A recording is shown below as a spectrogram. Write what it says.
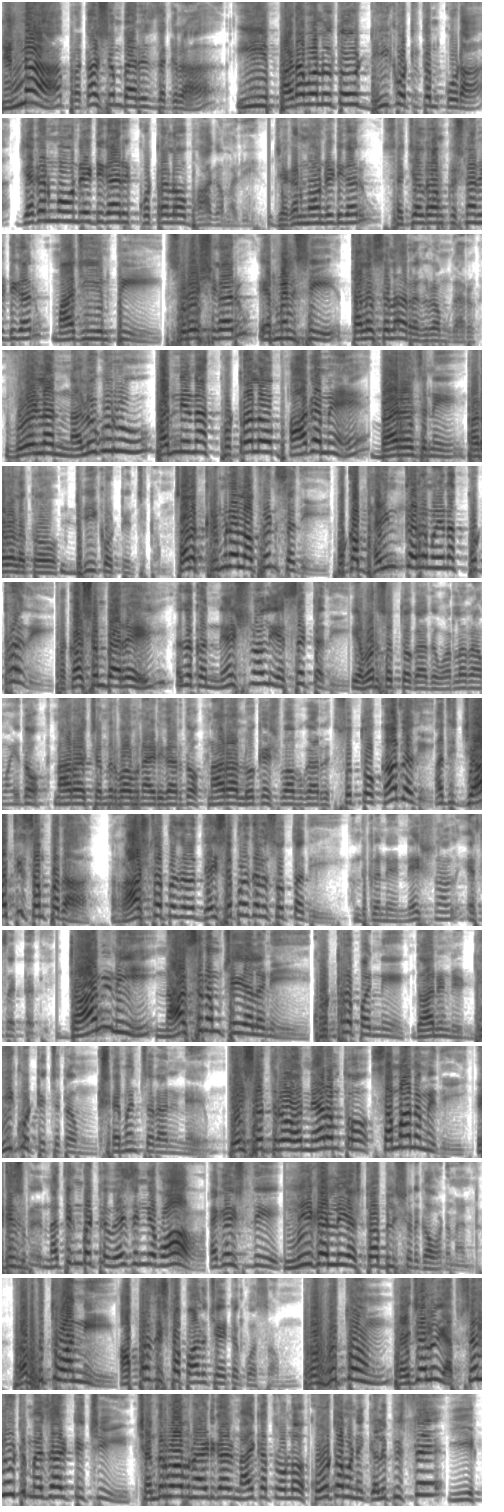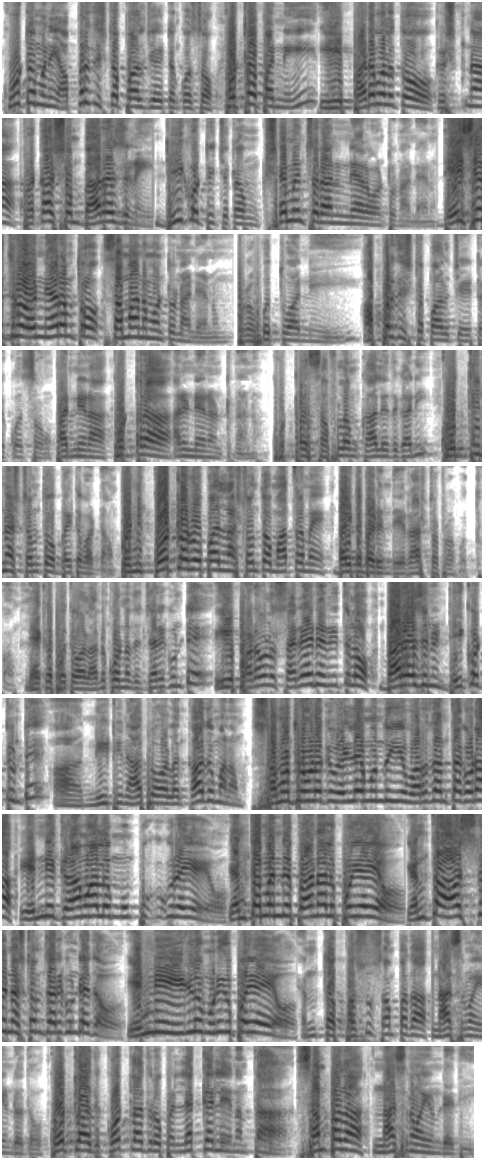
నిన్న ప్రకాశం బ్యారేజ్ దగ్గర ఈ పడవలతో ఢీ కొట్టడం కూడా జగన్మోహన్ రెడ్డి గారి కుట్రలో భాగం అది. జగన్మోహన్ రెడ్డి గారు సజ్జల రామకృష్ణారెడ్డి గారు మాజీ ఎంపీ సురేష్ గారు ఎమ్మెల్సీ తలసల రఘురాం గారు. వీళ్ళ నలుగురు పన్నిన కుట్రలో భాగమే బ్యారేజ్ని పడవలతో ఢీ కొట్టించటం. చాలా క్రిమినల్ అఫెన్స్ అది. ఒక భయంకరమైన కుట్ర అది. ప్రకాశం బ్యారేజ్ అది ఒక నేషనల్ ఎసెట్ అది. ఎవరి సొత్తో కాదు వర్లరామయ్యదో నారా చంద్రబాబు నాయుడు గారిదో నారా లోకేష్ బాబు గారి సొత్తో కాదు అది. అది జాతి సంపద రాష్ట్ర ప్రజల దేశ ప్రజల సొత్తు అది అందుకనే నేషనల్ ఎసెట్ అది. దానిని నాశనం చేయాలని కుట్ర పన్ని దానిని ఢీ కొట్టించటం క్షమించరాని నేయం దేశద్రోహ నేరంతో సమానం ఇది. It is nothing but waging a war against the legally established government ప్రభుత్వాన్ని అప్రతిష్ట పాలు చేయటం కోసం. ప్రభుత్వం ప్రజలు అబ్సల్యూట్ మెజారిటీ ఇచ్చి చంద్రబాబు నాయుడు గారి నాయకత్వంలో కూటమిని గెలిపిస్తే ఈ కూటమిని అప్రతిష్ట పాలు చేయటం కోసం కుట్ర పన్ని ఈ పడవలతో కృష్ణ ప్రకాశం బ్యారేజ్ని ఢీ కొట్టించటం క్షమించరాని నేరం అంటున్నాను నేను. దేశద్రోహ నేరంతో సమానం అంటున్నాను నేను. ప్రభుత్వాన్ని అప్రతిష్ట పాలు చేయటం కోసం పన్నిన కుట్ర అని నేను అంటున్నాను. కుట్ర సఫలం కాలేదు కానీ కొద్ది నష్టంతో బయటపడ్డాం. కొన్ని కోట్ల రూపాయల నష్టంతో మాత్రమే బయటపడింది రాష్ట్ర ప్రభుత్వం. లేకపోతే వాళ్ళు అనుకున్నది జరుగుంటే ఈ పడవలు సరైన రీతిలో బ్యారేజీని ఢీకొట్టుంటే ఆ నీటిని ఆపేవాళ్ళం కాదు మనం. సముద్రంలోకి వెళ్ళే ముందు ఈ వరదంతా కూడా ఎన్ని గ్రామాలు ముంపుకు గురయ్యాయో ఎంతమంది ప్రాణాలు పోయాయో ఎంత ఆస్తి నష్టం జరుగుండేదో ఎన్ని ఇళ్ళు మునిగిపోయాయో ఎంత పశు సంపద నాశనం అయి కోట్లాది కోట్లాది రూపాయలు లెక్కలేనంత సంపద నాశనం నాశనం అయి ఉండేది.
